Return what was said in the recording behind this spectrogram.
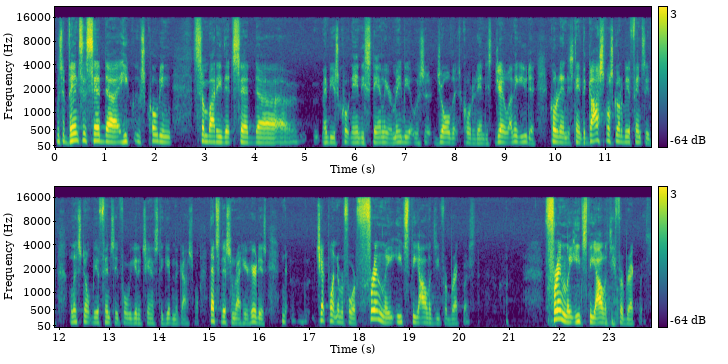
was it Vance that said, uh, he was quoting somebody that said, uh, maybe he was quoting Andy Stanley, or maybe it was uh, Joel that quoted Andy. Joel, I think you did quoted Andy Stanley. The gospel's going to be offensive. Let's don't be offensive before we get a chance to give them the gospel. That's this one right here. Here it is. Checkpoint number four: friendly eats theology for breakfast. friendly eats theology for breakfast.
